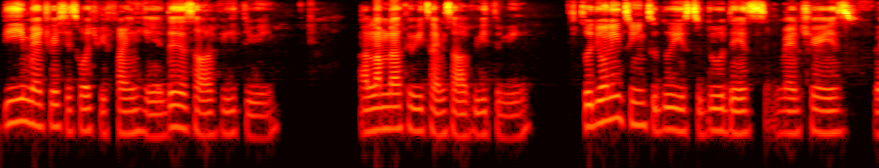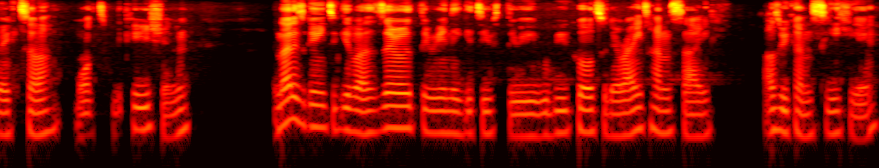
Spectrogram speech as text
B matrix is what we find here. This is our V3 and lambda 3 times our V3. So the only thing to do is to do this matrix vector multiplication. And that is going to give us 0, 3, negative 3 will be equal to the right hand side as we can see here.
